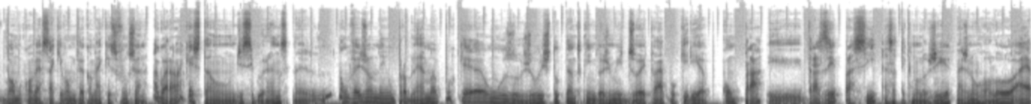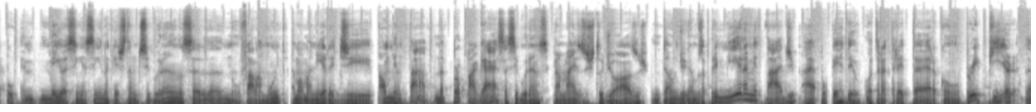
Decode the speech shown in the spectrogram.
vamos conversar aqui, vamos ver como é que isso funciona. Agora, na questão de segurança, né, não vejo nenhum problema porque é um uso justo, tanto que em 2018 a Apple queria comprar e trazer para si essa tecnologia, mas não rolou. A Apple é meio assim assim na questão de segurança, não fala muito. É uma maneira de aumentar, né, propagar essa segurança para mais estudiosos. Então, digamos, a primeira metade a Apple perdeu. Outra treta era com o Prepare, né,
